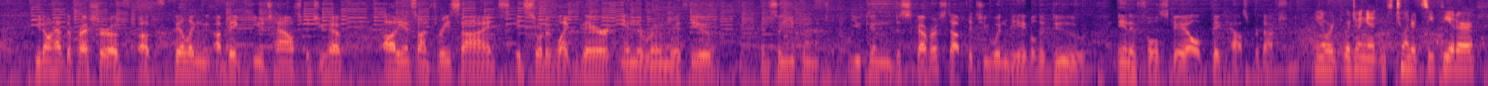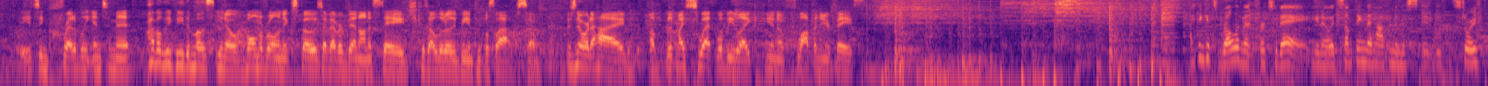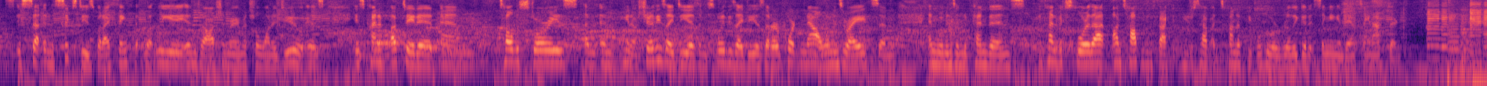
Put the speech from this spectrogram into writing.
you don't have the pressure of, of filling a big, huge house, but you have audience on three sides. It's sort of like they're in the room with you. And so you can you can discover stuff that you wouldn't be able to do in a full-scale big house production. You know, we're, we're doing it in 200 seat theater it's incredibly intimate. Probably be the most, you know, vulnerable and exposed I've ever been on a stage because I'll literally be in people's laps. So there's nowhere to hide. I'll, my sweat will be like, you know, flopping in your face. I think it's relevant for today. You know, it's something that happened in this. Uh, the story is set in the '60s, but I think that what Leigh and Josh and Mary-Mitchell want to do is is kind of update it and tell the stories and, and you know share these ideas and explore these ideas that are important now women's rights and, and women's independence and kind of explore that on top of the fact that you just have a ton of people who are really good at singing and dancing and acting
